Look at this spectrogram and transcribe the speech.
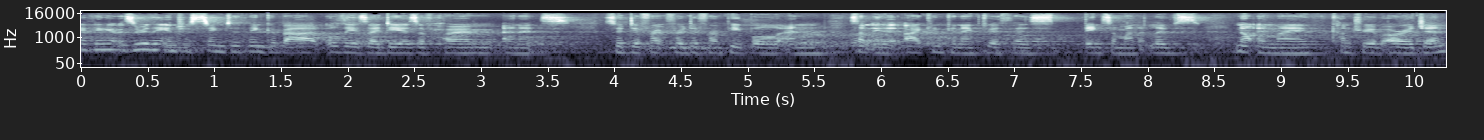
I think it was really interesting to think about all these ideas of home and it's so different for different people and something that I can connect with as being someone that lives not in my country of origin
